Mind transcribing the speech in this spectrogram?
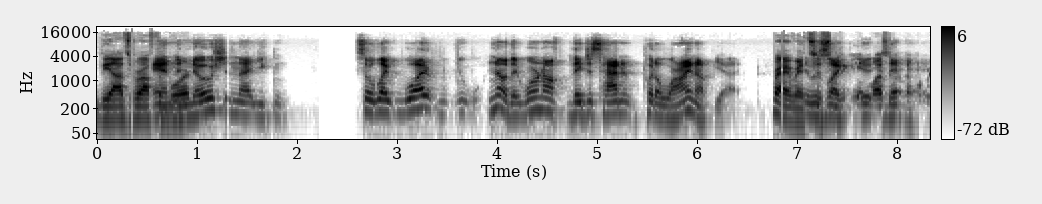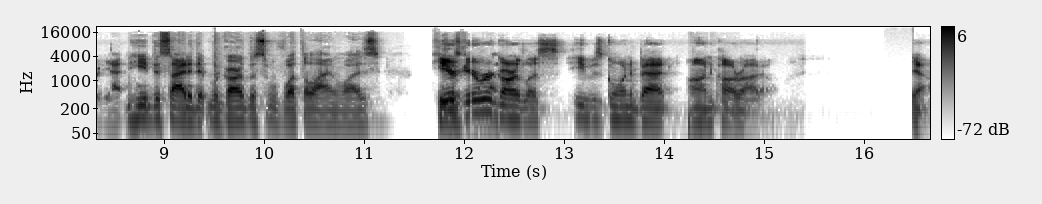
the odds were off the board. and the notion that you can. So like what? No, they weren't off. They just hadn't put a lineup yet. right, right. it so- was so like- it- wasn't on the board yet, and he decided that regardless of what the line was, he Ir- was irregardless, he was going to bet on Colorado. Yeah.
